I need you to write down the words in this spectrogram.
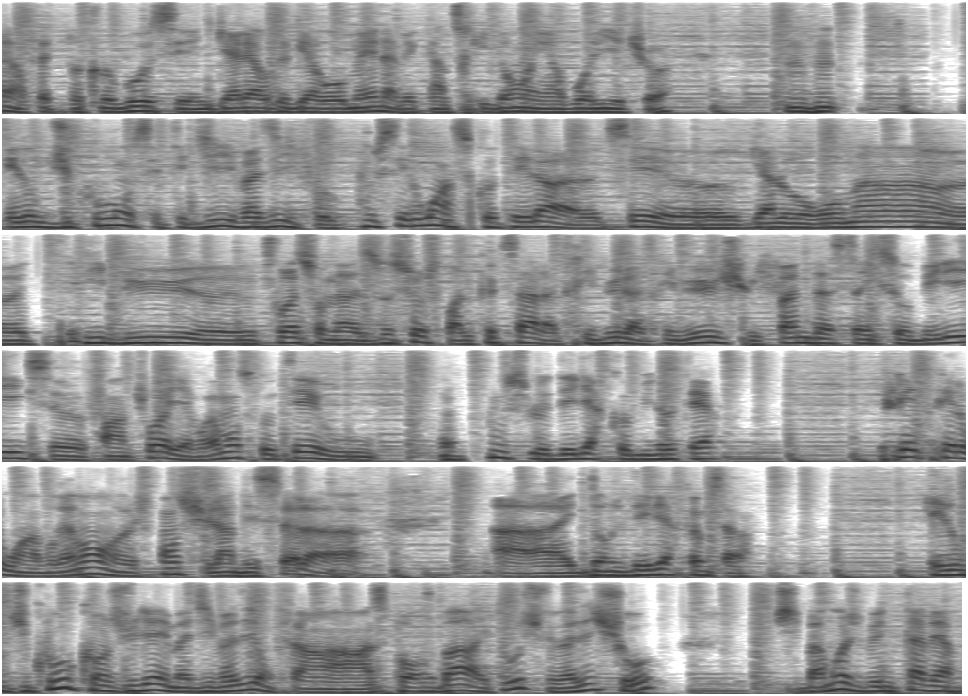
Et en fait, notre logo, c'est une galère de romaine avec un trident et un voilier, tu vois. Mhm. Et donc, du coup, on s'était dit, vas-y, il faut pousser loin ce côté-là. Euh, tu sais, euh, gallo-romain, tribu, tu vois, sur mes réseaux sociaux, je parle que de ça, la tribu, la tribu. Je suis fan d'Astérix Obélix. Enfin, tu vois, il y a vraiment ce côté où on pousse le délire communautaire très, très loin. Vraiment, je pense que je suis l'un des seuls à, à être dans le délire comme ça. Et donc, du coup, quand Julien il m'a dit, vas-y, on fait un, sports bar et tout, je fais, vas-y, chaud. Je dis, bah, moi, je veux une taverne.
